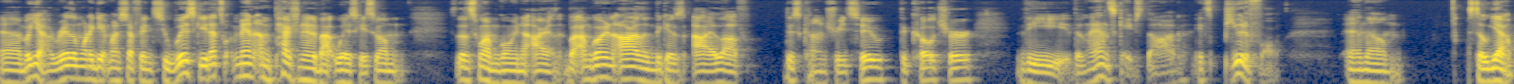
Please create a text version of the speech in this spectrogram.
Uh, but yeah, I really want to get myself into whiskey. That's what, man, I'm passionate about whiskey. So I'm, so that's why I'm going to Ireland. But I'm going to Ireland because I love this country too, the culture, the the landscapes, dog. It's beautiful, and um, so yeah.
